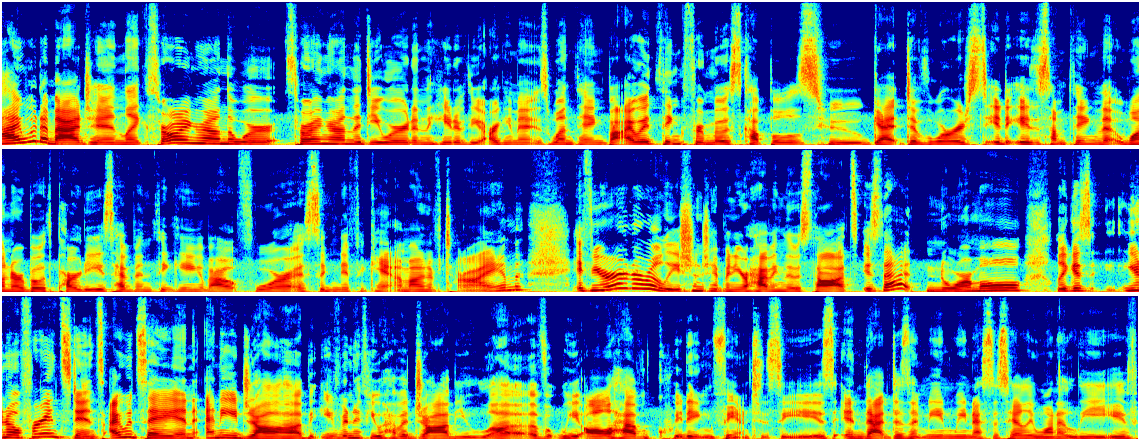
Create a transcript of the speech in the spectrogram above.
I would imagine like throwing around the word, throwing around the D word in the heat of the argument is one thing, but I would think for most couples who get divorced, it is something that one or both parties have been thinking about for a significant amount of time. If you're in a relationship and you're having those thoughts, is that normal? Like, is, you know, for instance, I would say in any job, even if you have a job you love, we all have quitting fantasies, and that doesn't mean we necessarily want to leave.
